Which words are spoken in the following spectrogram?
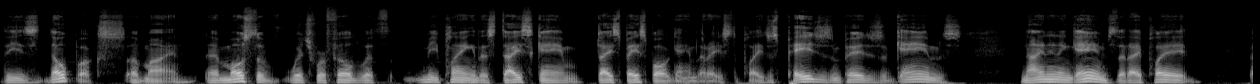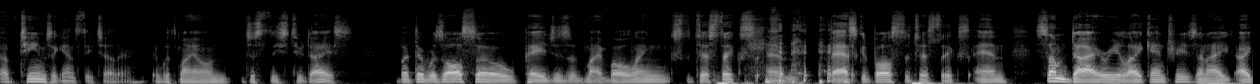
these notebooks of mine, uh, most of which were filled with me playing this dice game, dice baseball game that I used to play. Just pages and pages of games, nine inning games that I played of teams against each other with my own, just these two dice but there was also pages of my bowling statistics and basketball statistics and some diary like entries and I, I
